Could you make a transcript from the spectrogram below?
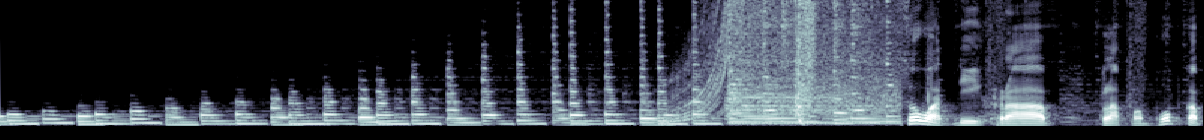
สวัสดีครับ กลับมาพบกับ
